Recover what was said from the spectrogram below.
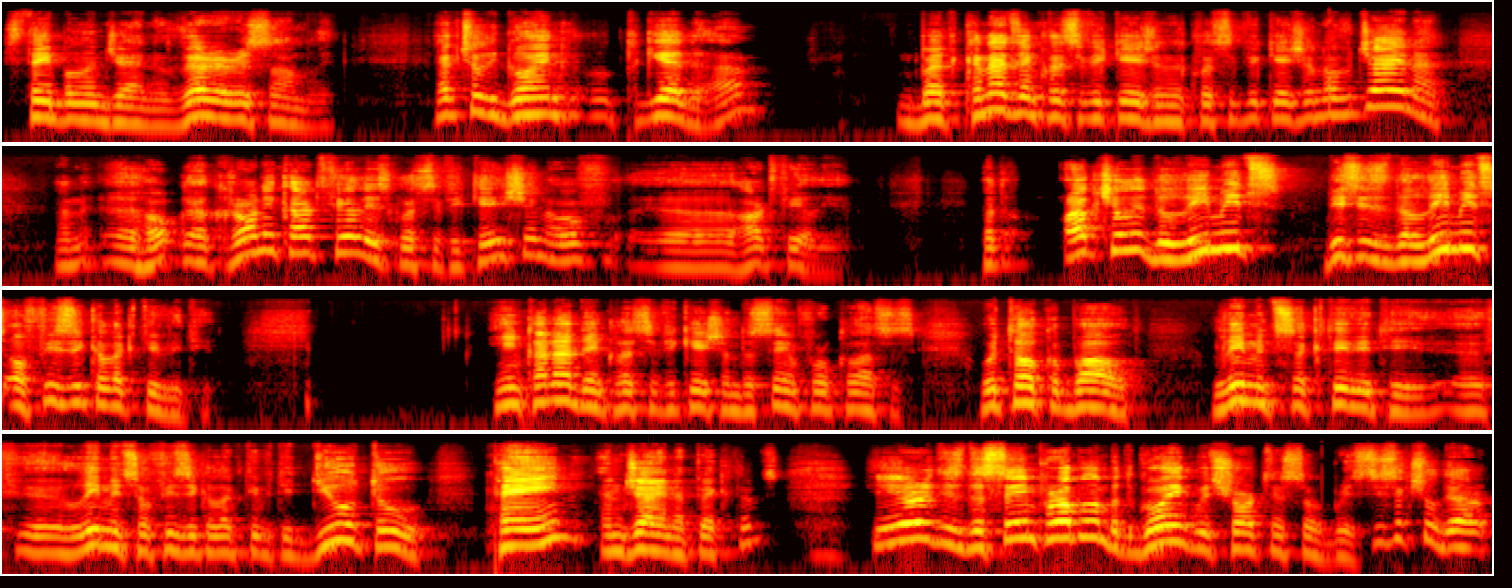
stable angina, very resembling actually going together. But Canadian classification is classification of angina, and uh, uh, chronic heart failure is classification of uh, heart failure. But actually, the limits. This is the limits of physical activity. In Canadian classification, the same four classes, we talk about limits activity, uh, uh, limits of physical activity due to pain, angina pectoris. Here it is the same problem, but going with shortness of breath. This actually are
